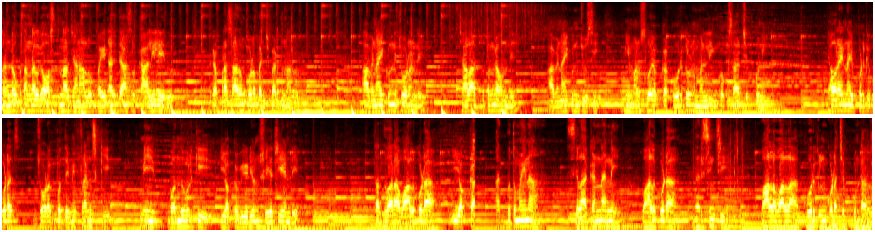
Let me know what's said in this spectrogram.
తండోపతండాలుగా వస్తున్నారు జనాలు. బయట అయితే అసలు ఖాళీ లేదు. అక్కడ ప్రసాదం కూడా పంచిపెడుతున్నారు. ఆ వినాయకుడిని చూడండి. చాలా అద్భుతంగా ఉంది. ఆ వినాయకుడిని చూసి మీ మనసులో యొక్క కోరికలను మళ్ళీ ఇంకొకసారి చెప్పుకొని ఎవరైనా ఇప్పటికీ కూడా చూడకపోతే మీ ఫ్రెండ్స్కి మీ బంధువులకి ఈ యొక్క వీడియోను షేర్ చేయండి. తద్వారా వాళ్ళు కూడా ఈ యొక్క అద్భుతమైన శిలాఖండాన్ని వాళ్ళు కూడా దర్శించి వాళ్ళ వాళ్ళ కోరికలను కూడా చెప్పుకుంటారు.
